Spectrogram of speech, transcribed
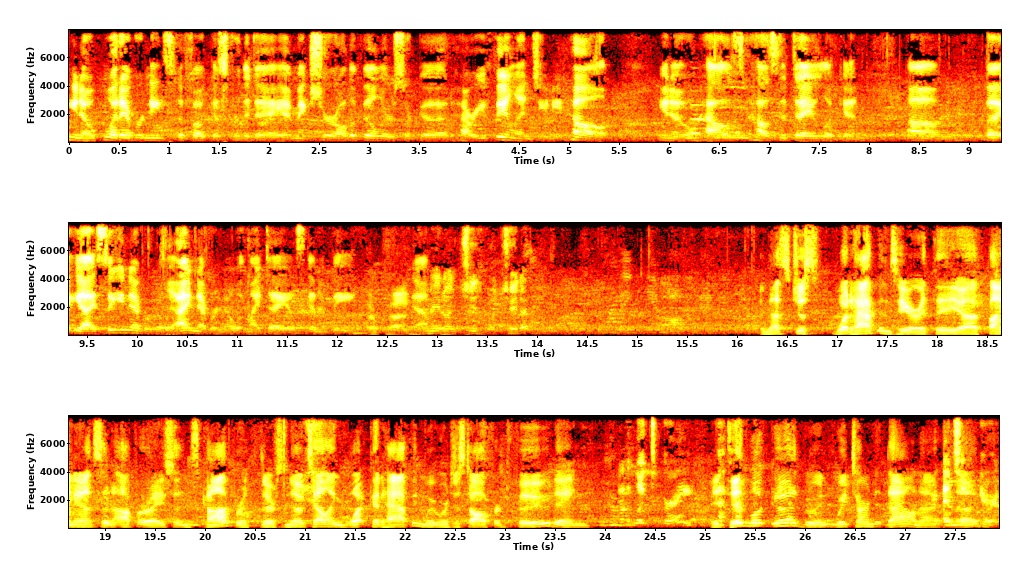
you know whatever needs the focus for the day. I make sure all the billers are good. How are you feeling? Do you need help? You know how's how's the day looking? Um, but yeah, so you never really, I never know what my day is going to be. Okay. Yeah. Meat on cheese mochila. And that's just what happens here at the uh, Finance and Operations Conference. There's no telling what could happen. We were just offered food, and It looked great. it did look good. We, we turned it down. I, I know. here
